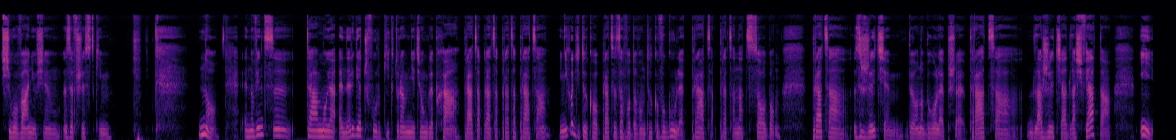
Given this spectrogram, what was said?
siłowaniu się ze wszystkim. No, no więc y, ta moja energia czwórki, która mnie ciągle pcha, praca, praca, praca, praca. I nie chodzi tylko o pracę zawodową, tylko w ogóle praca, praca nad sobą, praca z życiem, by ono było lepsze, praca dla życia, dla świata, i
